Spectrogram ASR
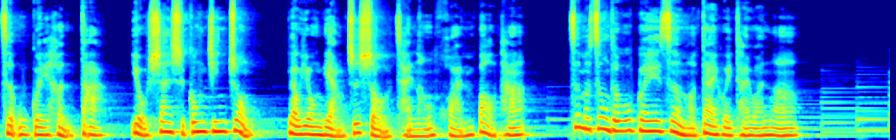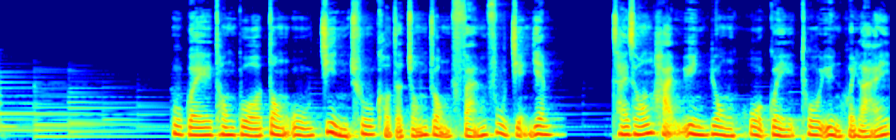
这乌龟很大，有三十公斤重，要用两只手才能环抱它。这么重的乌龟怎么带回台湾呢？乌龟通过动物进出口的种种繁复检验，才从海运用货柜托运回来。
